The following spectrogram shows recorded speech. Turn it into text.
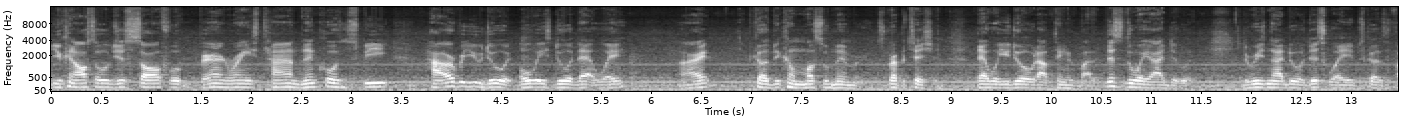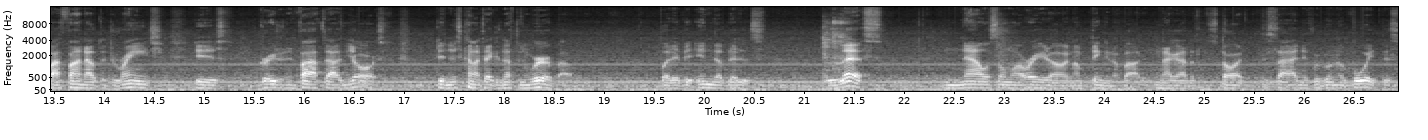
you can also just solve for bearing range, time, then course and speed. However you do it, always do it that way. All right? Because it becomes muscle memory. It's repetition. That way you do it without thinking about it. This is the way I do it. The reason I do it this way is because if I find out that the range is greater than 5,000 yards, then this contact is nothing to worry about. But if it ends up that it's less, now it's on my radar and I'm thinking about it. And I gotta start deciding if we're gonna avoid this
